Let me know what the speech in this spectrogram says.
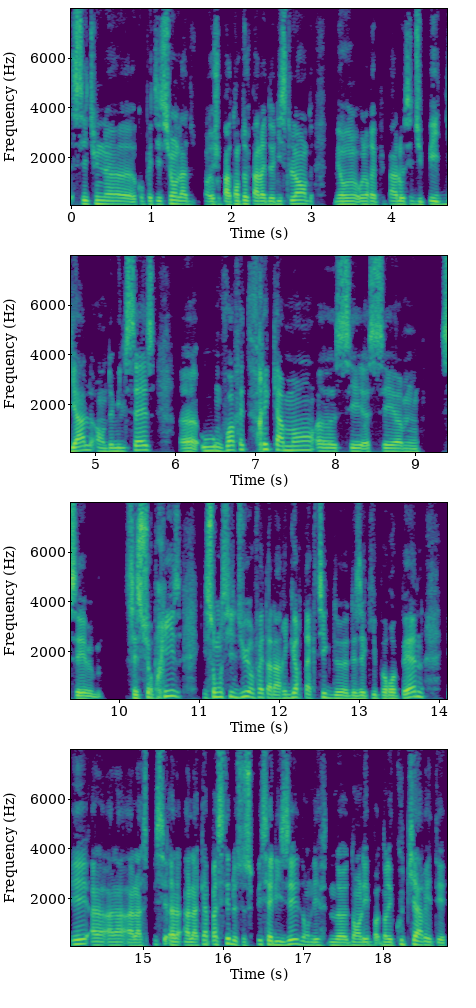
c'est une compétition là. Je tantôt je parlais de l'Islande, mais on, aurait pu parler aussi du Pays de Galles en 2016, où on voit en fait fréquemment ces, ces ces surprises qui sont aussi dues en fait à la rigueur tactique des équipes européennes et à, la, capacité de se spécialiser dans les coups de pied arrêtés.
